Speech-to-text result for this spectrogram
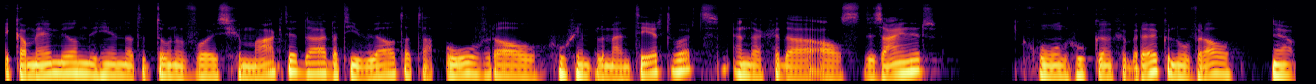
ik kan mij inbeelden, degene dat de tone of voice gemaakt heeft daar, dat die wel dat dat overal goed geïmplementeerd wordt. En dat je dat als designer gewoon goed kunt gebruiken overal. ja.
